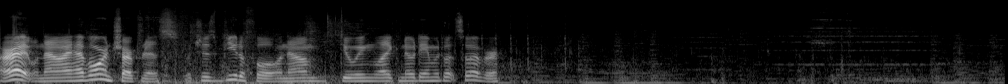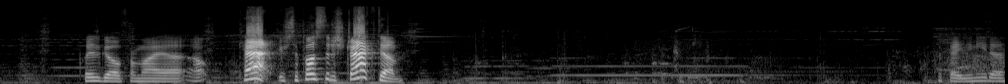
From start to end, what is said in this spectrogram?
Alright, well now I have orange sharpness, which is beautiful, and now I'm doing like no damage whatsoever. Please go for my, uh, oh, cat, you're supposed to distract him! Okay, you need a...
